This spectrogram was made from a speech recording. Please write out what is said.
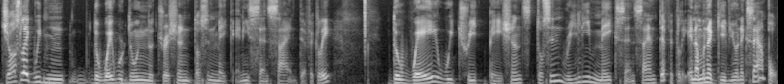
just like we the way we're doing nutrition doesn't make any sense scientifically the way we treat patients doesn't really make sense scientifically. And I'm going to give you an example.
